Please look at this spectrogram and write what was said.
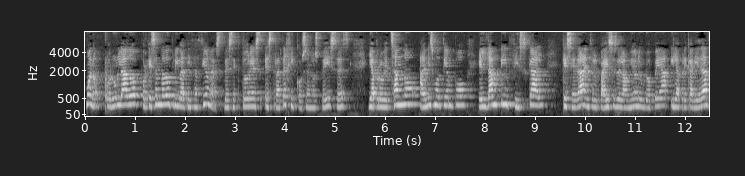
Bueno, por un lado, porque se han dado privatizaciones de sectores estratégicos en los países y aprovechando al mismo tiempo el dumping fiscal que se da entre los países de la Unión Europea y la precariedad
